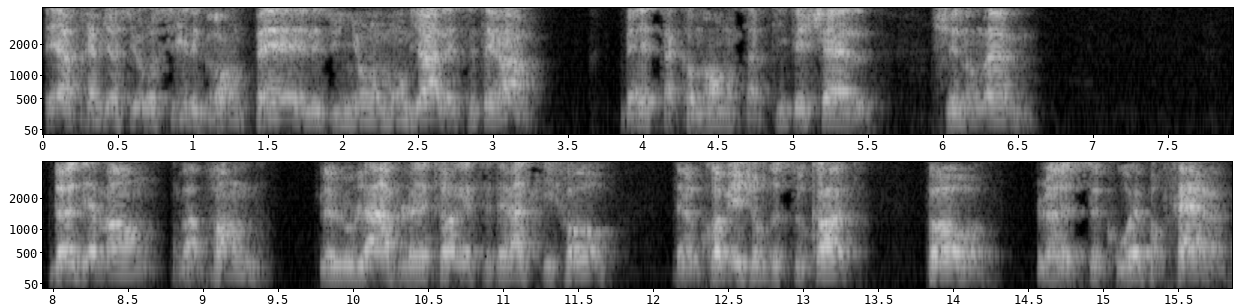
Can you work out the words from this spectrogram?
Et après, bien sûr, aussi les grandes paix, les unions mondiales, etc. Mais ça commence à petite échelle, chez nous-mêmes. Deuxièmement, on va prendre le loulav, le tog, etc., ce qu'il faut, dès le premier jour de Sukkot, pour le secouer, pour faire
